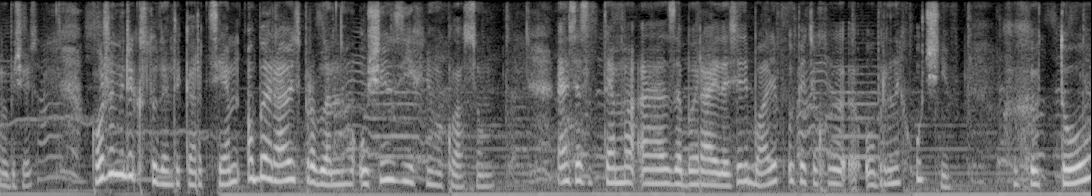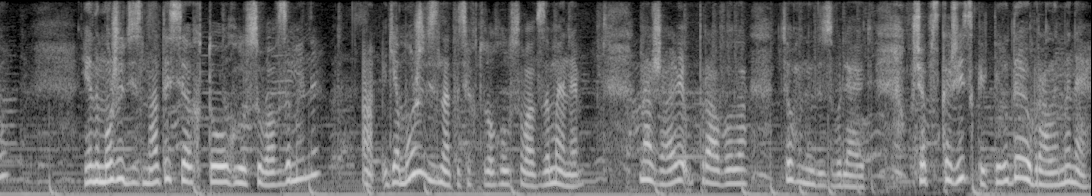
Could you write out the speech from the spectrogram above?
Вибачаюсь. Кожен рік студенти Карціє обирають проблемного учня з їхнього класу. Е, Ця система е, забирає 10 балів у п'ятьох е, обраних учнів. Хто? Я не можу дізнатися, хто голосував за мене? А, я можу дізнатися, хто голосував за мене. На жаль, правила цього не дозволяють. Хоча б скажіть, скільки людей обрали мене.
